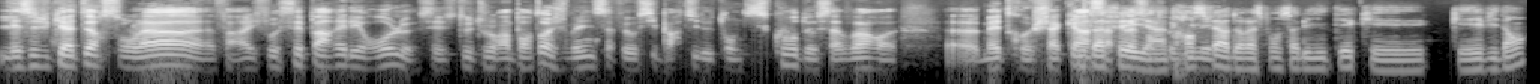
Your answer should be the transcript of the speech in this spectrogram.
les éducateurs sont là. euh, Enfin, il faut séparer les rôles. C'est toujours important. Et j'imagine que ça fait aussi partie de ton discours de savoir euh, mettre chacun Tout à à sa fait, place. il y a un guillemets. transfert de responsabilité qui est, qui est évident.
